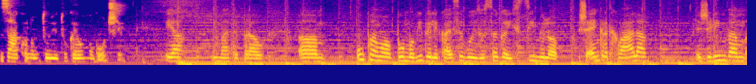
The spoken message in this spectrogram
zakonom tudi tukaj omogočili. Ja, imate prav. Um, upamo, bomo videli, kaj se bo iz vsega izcimilo. Še enkrat hvala. Želim vam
